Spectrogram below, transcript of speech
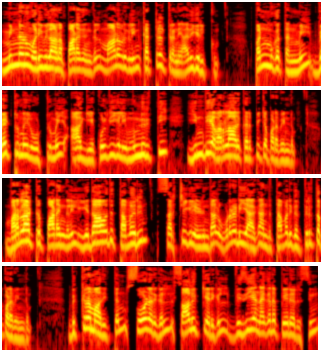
மின்னணு வடிவிலான பாடகங்கள் மாணவர்களின் கற்றல் திறனை அதிகரிக்கும். பன்முகத்தன்மை வேற்றுமையில் ஒற்றுமை ஆகிய கொள்கைகளை முன்னிறுத்தி இந்திய வரலாறு கற்பிக்கப்பட வேண்டும். வரலாற்று பாடங்களில் ஏதாவது தவறு சர்ச்சைகள் எழுந்தால் உடனடியாக அந்த தவறுகள் திருத்தப்பட வேண்டும். விக்ரமாதித்தன் சோழர்கள் சாளுக்கியர்கள் விஜயநகர பேரரசின்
